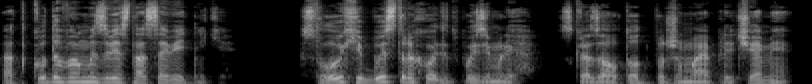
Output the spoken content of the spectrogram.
«Откуда вам известно о советнике?» «Слухи быстро ходят по земле», — сказал тот, поджимая плечами,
